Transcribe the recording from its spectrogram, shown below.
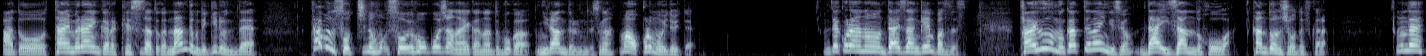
あとタイムラインから消すだとか何でもできるんで、多分そっちの、そういう方向じゃないかなと僕は睨んでるんですが、まあこれも置いといて。で、これあの、第三原発です。台風向かってないんですよ。第3の方は。広東省ですから。ほんで、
